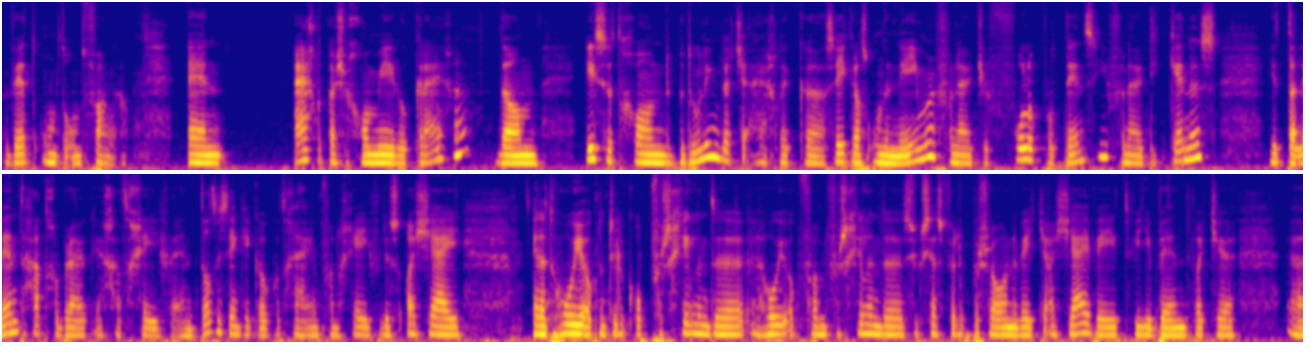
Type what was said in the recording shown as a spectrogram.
wet om te ontvangen. En eigenlijk als je gewoon meer wil krijgen, dan is het gewoon de bedoeling dat je eigenlijk, zeker als ondernemer, vanuit je volle potentie, vanuit die kennis je talent gaat gebruiken en gaat geven. En dat is denk ik ook het geheim van geven. Dus als jij, en dat hoor je ook natuurlijk op verschillende, hoor je ook van verschillende succesvolle personen. Weet je, als jij weet wie je bent, wat je uh,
